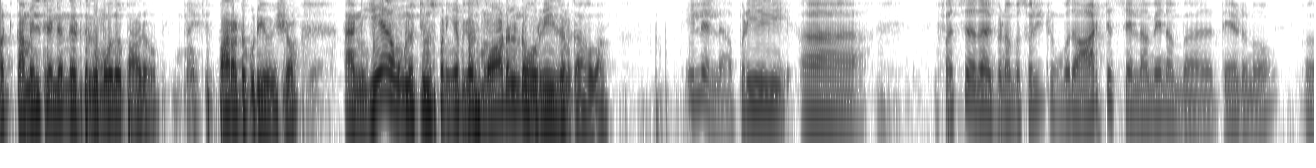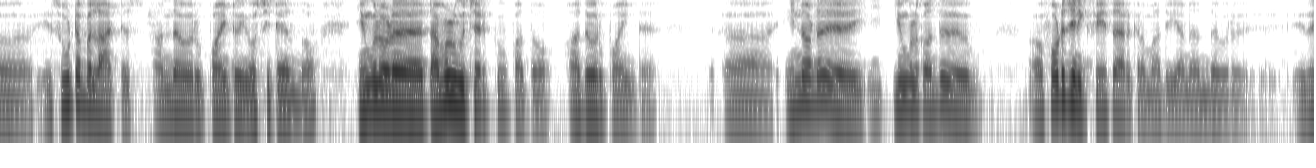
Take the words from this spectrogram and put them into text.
பட் தமிழ் சைட்லேருந்து எடுத்துருக்கும் போது பாராட்டக்கூடிய விஷயம். அண்ட் ஏன் அவங்கள சூஸ் பண்ணீங்க? பிகாஸ் மாடல்ன்ற ஒரு ரீசனுக்காகவா இல்லை இல்லை. அப்படி ஃபஸ்ட்டு அதான் இப்போ நம்ம சொல்லிட்டு இருக்கும்போது ஆர்டிஸ்ட் எல்லாமே நம்ம தேடணும். சூட்டபிள் ஆர்டிஸ்ட் அந்த ஒரு பாயிண்ட்டும் யோசிச்சுட்டே இருந்தோம். இவங்களோட தமிழ் உச்சரிப்பு பார்த்தோம். அது ஒரு பாயிண்ட்டு இன்னொன்று இவங்களுக்கு வந்து ஃபோட்டோஜெனிக் ஃபேஸாக இருக்கிற மாதிரியான அந்த ஒரு இது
